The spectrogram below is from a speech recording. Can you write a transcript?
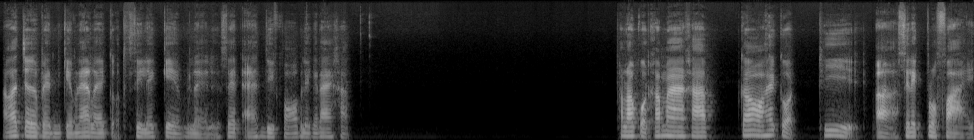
แล้วก็เจอเป็นเกมแรกเลยกด select game ไปเลยหรือ set as default เลยก็ได้ครับพอเรากดเข้ามาครับ ก็ให้กดที่เอ่อ select profile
